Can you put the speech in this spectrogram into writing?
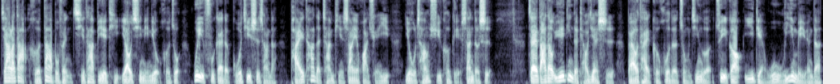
加拿大和大部分其他 BAT 幺七零六合作未覆盖的国际市场的排他的产品商业化权益有偿许可给山德士。在达到约定的条件时，百奥泰可获得总金额最高一点五五亿美元的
